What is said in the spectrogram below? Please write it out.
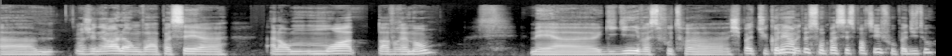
Euh, en général, on va passer. euh, alors, moi, pas vraiment. Mais euh, Guigui, il va se foutre. euh, je sais pas, tu connais un peu son passé sportif ou pas du tout?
